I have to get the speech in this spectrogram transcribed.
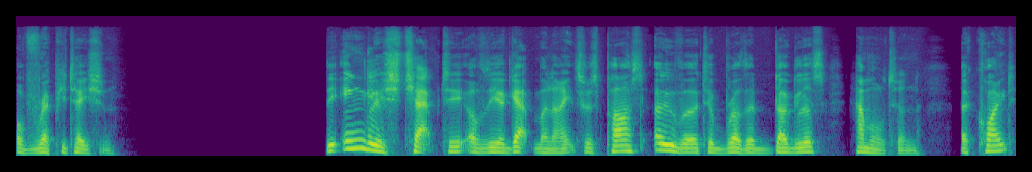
of reputation. The English chapter of the Agapemonites was passed over to Brother Douglas Hamilton, a quite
